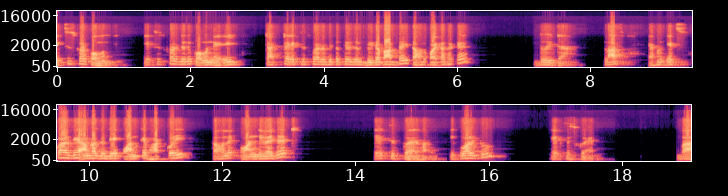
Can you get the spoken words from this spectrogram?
এক্স স্কোয়ার কমন দিই। এক্স স্কোয়ার যদি কমন নেই, এই চারটা এক্স স্কোয়ারের ভিতর থেকে যদি দুইটা বাদ দেই, তাহলে কয়টা থাকে? দুইটা। প্লাস এখন এক্স স্কোয়ার দিয়ে আমরা যদি ওয়ানকে ভাগ করি, তাহলে ওয়ান ডিভাইডেড এক্স স্কোয়ার হয়। ইকুয়াল টু এক্স স্কোয়ার বা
